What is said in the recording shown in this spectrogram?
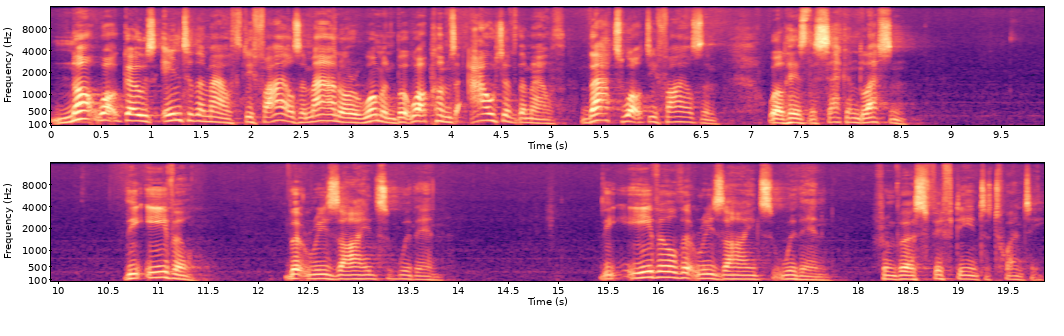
Not what goes into the mouth defiles a man or a woman, but what comes out of the mouth. That's what defiles them. Well, here's the second lesson the evil that resides within. The evil that resides within, from verse 15 to 20.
